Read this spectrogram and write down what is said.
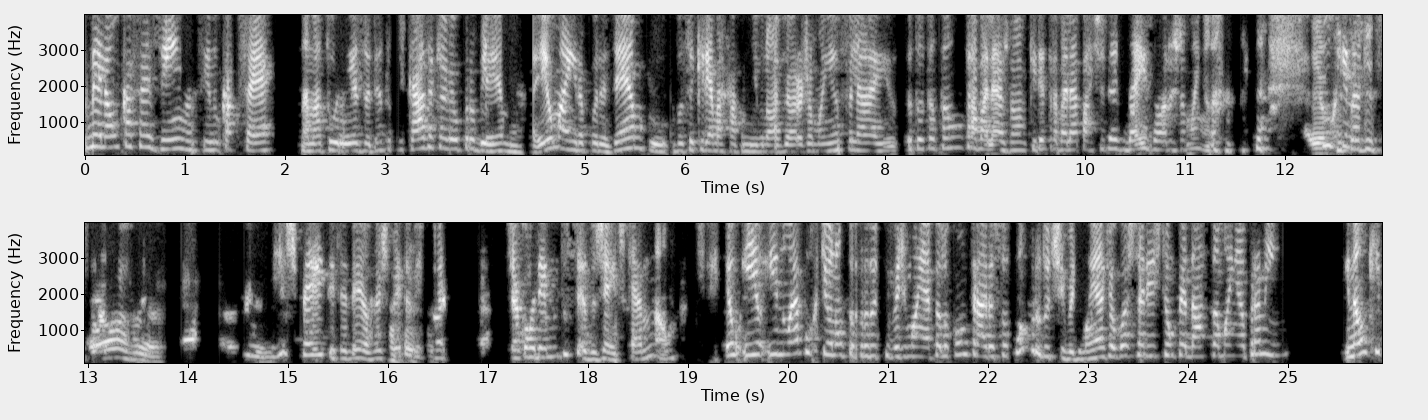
melhor um cafezinho, assim, no café, na natureza, dentro de casa, que é o meu problema. Eu, Maíra, por exemplo, você queria marcar comigo 9 horas da manhã, eu falei, ah, eu, eu tô tentando trabalhar às 9, queria trabalhar a partir das 10 horas da manhã. Eu Porque, que preguiçosa! Respeito, entendeu? Respeito a minha história. Já acordei muito cedo, gente, quero não. Eu, e, e não é porque eu não sou produtiva de manhã, pelo contrário, eu sou tão produtiva de manhã que eu gostaria de ter um pedaço da manhã para mim. E não que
